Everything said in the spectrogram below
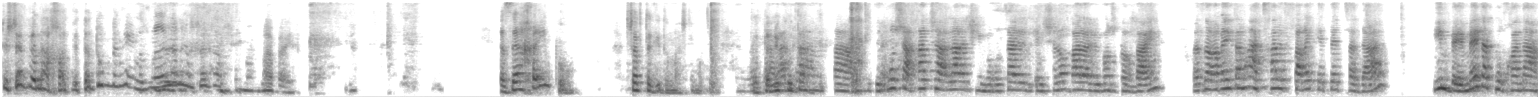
תשב בנחת ותדוג דגים, אז מה אני עושה גם? מה הבעיה? אז זה החיים פה. עכשיו תגידו מה שאתם רוצים. זאת הנקודה. זה כמו שאחת שאלה שהיא רוצה, שלא בא לה ללבוש גרביים, ואז הרבנית אמרה, את צריכה לפרק את עץ הדת, אם באמת את מוכנה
